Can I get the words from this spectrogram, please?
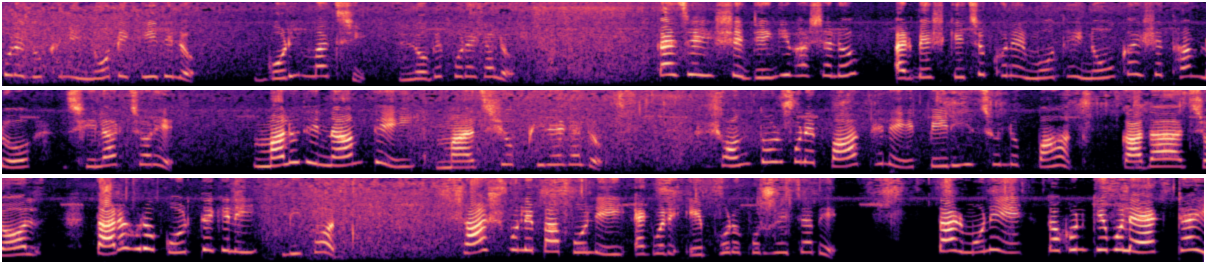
করে দুখানি নোট এগিয়ে দিল। গরিব মাছি লোভে পড়ে গেল। কাজেই সে ডিঙ্গি ভাসালো আর বেশ কিছুক্ষণের মধ্যেই নৌকা এসে থামলো ঝিলার চরে। মালতী নামতেই মাঝিও ফিরে গেল। সন্তর্পণে পা ফেলে পেরিয়ে চলল পাঁক, কাদা, জল, তাড়াহুড়ো করতে গেলেই বিপদ। শ্বাস মূলে পা পড়লেই একবারে এফোর ওপর হয়ে যাবে। তার মনে তখন কেবল একটাই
